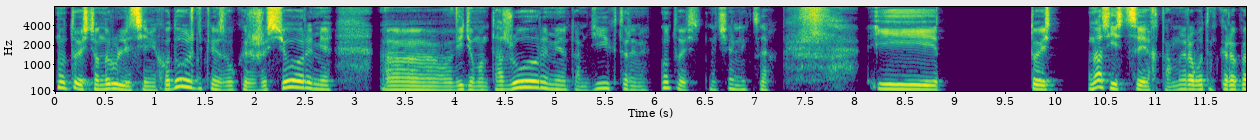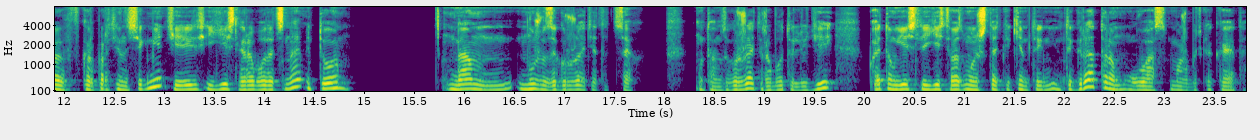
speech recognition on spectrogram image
Ну, то есть он рулит всеми художниками, звукорежиссерами, э, видеомонтажерами, там, дикторами. Ну, то есть начальник цеха. И то есть у нас есть цех, там, мы работаем в корпоративном сегменте, и если работать с нами, то нам нужно загружать этот цех. Ну, там, загружать работу людей. Поэтому, если есть возможность стать каким-то интегратором, у вас, может быть, какая-то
